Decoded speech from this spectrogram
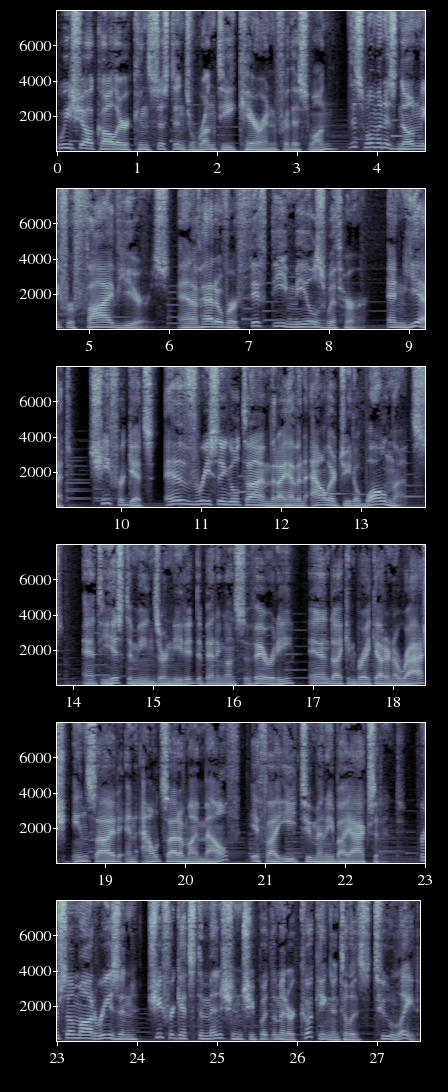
We shall call her Consistent Runty Karen for this one. This woman has known me for five years, and I've had over 50 meals with her, and yet she forgets every single time that I have an allergy to walnuts. Antihistamines are needed depending on severity, and I can break out in a rash inside and outside of my mouth if I eat too many by accident. For some odd reason, she forgets to mention she put them in her cooking until it's too late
